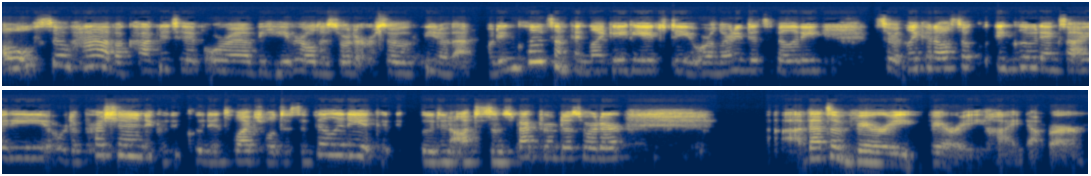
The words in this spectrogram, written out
also have a cognitive or a behavioral disorder. So, you know, that would include something like ADHD or learning disability. Certainly could also include anxiety or depression. It could include intellectual disability. It could include an autism spectrum disorder. Uh, that's a very, very high number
